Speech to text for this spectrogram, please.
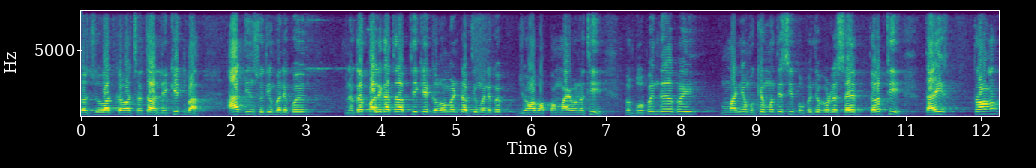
રજૂઆત કરવા છતાં લેખિતમાં આ દિન સુધી મને કોઈ નગરપાલિકા તરફથી કે ગવર્મેન્ટ તરફથી મને કોઈ જવાબ આપવામાં આવ્યો નથી. પણ ભૂપેન્દ્રભાઈ, માન્ય મુખ્યમંત્રી શ્રી ભૂપેન્દ્ર પટેલ સાહેબ તરફથી તારીખ ત્રણ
